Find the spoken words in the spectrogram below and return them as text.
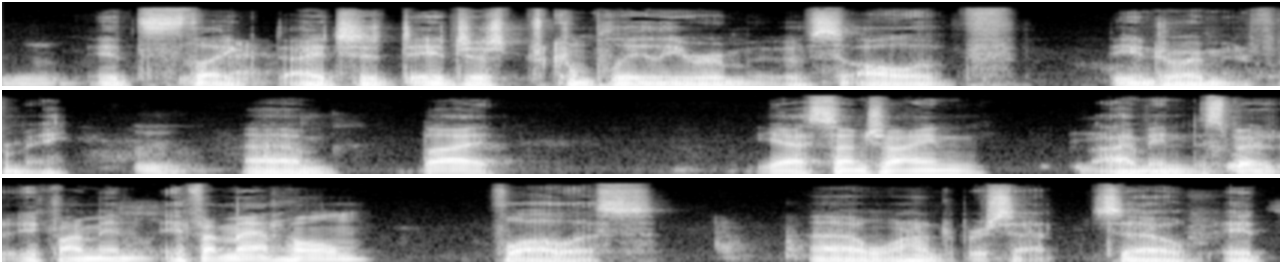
Mm-hmm. It's okay. like I just it just completely removes all of the enjoyment for me. Mm. Um, but yeah, sunshine. I mean, especially if I'm in if I'm at home, flawless, uh, one hundred percent. So it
